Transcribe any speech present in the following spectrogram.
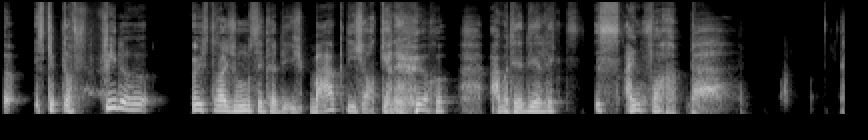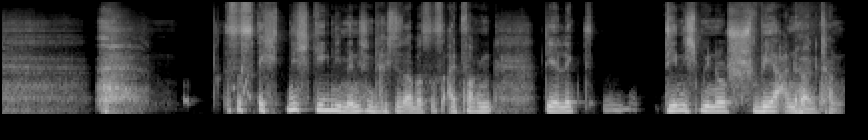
Äh, es gibt auch viele österreichische Musiker, die ich mag, die ich auch gerne höre. Aber der Dialekt ist einfach. Es ist echt nicht gegen die Menschen gerichtet, aber es ist einfach ein Dialekt, den ich mir nur schwer anhören kann.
